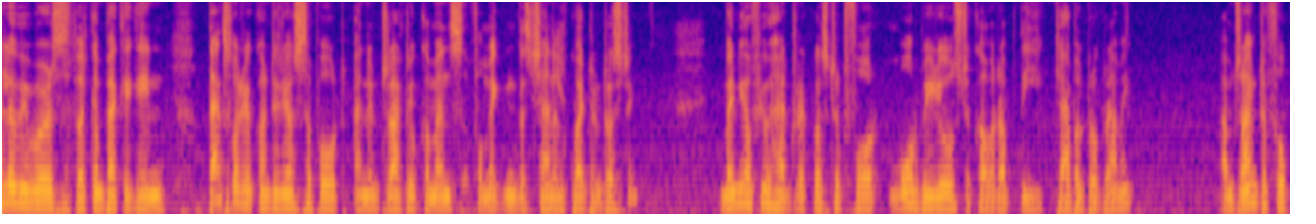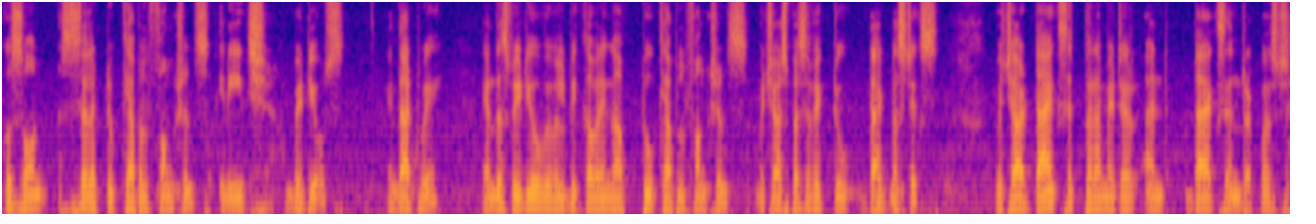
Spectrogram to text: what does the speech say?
Hello viewers, welcome back again. Thanks for your continuous support and interactive comments for making this channel quite interesting. Many of you had requested for more videos to cover up the CAPL programming. I'm trying to focus on selective CAPL functions in each videos. In that way, in this video we will be covering up two CAPL functions which are specific to diagnostics which are diagset parameter and diagsend request.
